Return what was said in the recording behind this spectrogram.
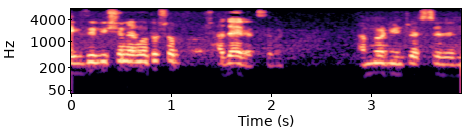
এক্সিবিশনের মতো সব সাজায় রাখছে বাট নট ইন্টারেস্টেড ইন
